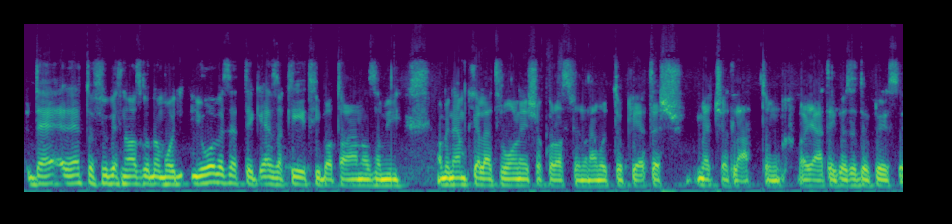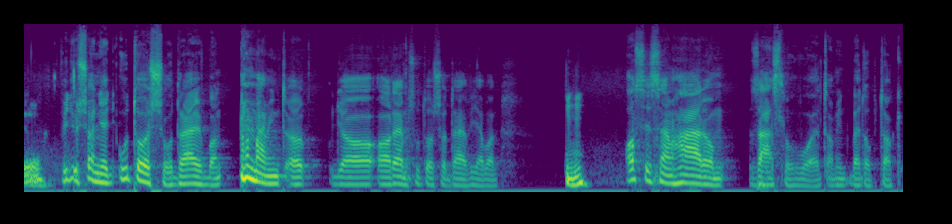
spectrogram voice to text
de ettől függetlenül azt gondolom, hogy jól vezették, ez a két hiba talán az, ami, ami nem kellett volna, és akkor azt mondanám, hogy tökéletes meccset láttunk a játékvezetők részéről. Figyelj, Sanyi, egy utolsó drive-ban, mármint a, ugye a, a Rams utolsó drive-jában, Uh-huh. Azt hiszem három zászló volt, amit bedobtak.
